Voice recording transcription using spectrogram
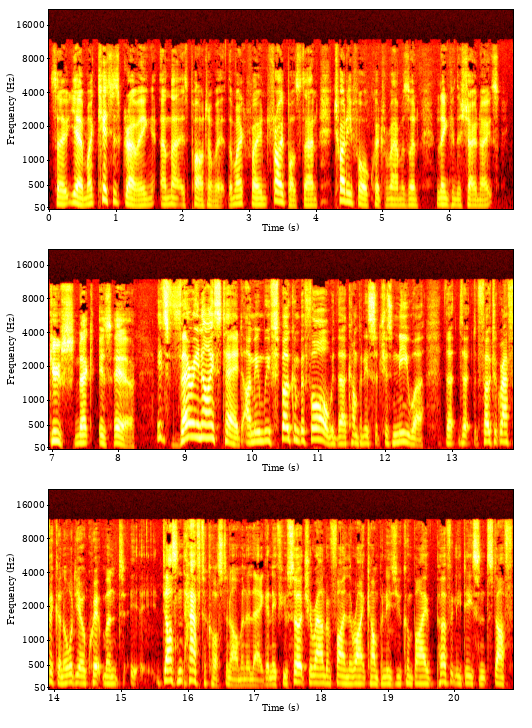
So yeah, my kit is growing, and that is part of it. The microphone tripod stand, twenty four quid from Amazon. Link in the show notes. Gooseneck is here. It's very nice, Ted. I mean, we've spoken before with uh, companies such as Neewer that, that photographic and audio equipment doesn't have to cost an arm and a leg. And if you search around and find the right companies, you can buy perfectly decent stuff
